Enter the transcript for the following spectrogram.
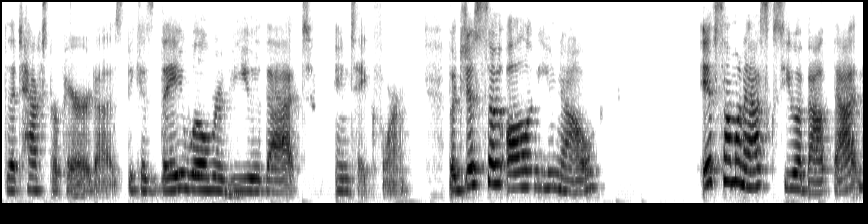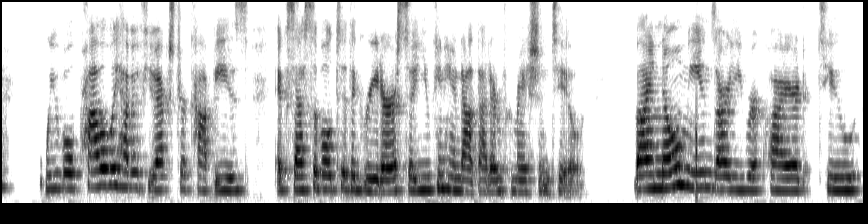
the tax preparer does because they will review that intake form. But just so all of you know, if someone asks you about that, we will probably have a few extra copies accessible to the greeter so you can hand out that information too. By no means are you required to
